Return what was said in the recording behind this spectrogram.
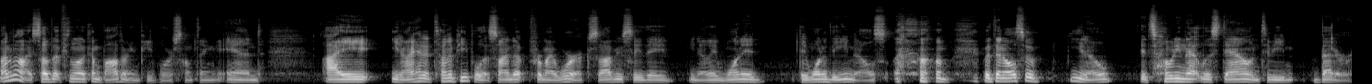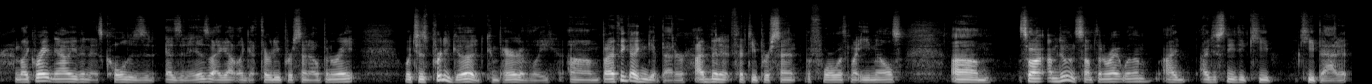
I don't know. I still have that feeling like I'm bothering people or something, and I you know I had a ton of people that signed up for my work, so obviously they you know they wanted they wanted the emails, um, but then also you know it's honing that list down to be better. I'm like right now, even as cold as it, as it is, I got like a 30% open rate, which is pretty good comparatively. Um, but I think I can get better. I've been at 50% before with my emails. Um, so I'm doing something right with them. I, I just need to keep keep at it.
